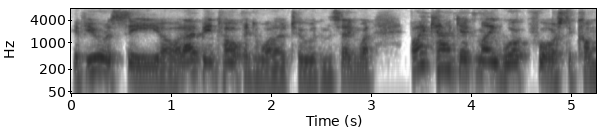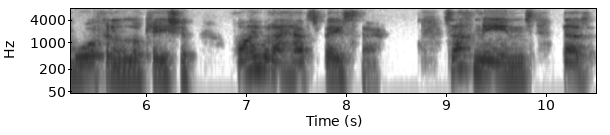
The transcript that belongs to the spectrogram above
if you're a CEO, and I've been talking to one or two of them saying, well, if I can't get my workforce to come work in a location, why would I have space there? So that means that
